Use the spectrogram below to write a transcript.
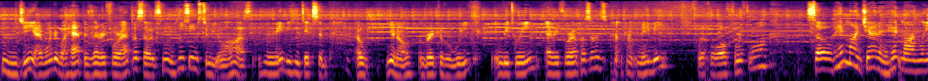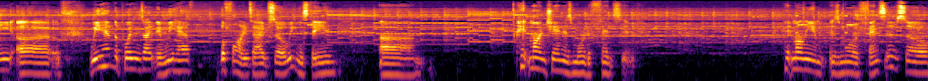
Hmm, gee, I wonder what happens every four episodes. Hmm, he seems to be lost. Hmm, Maybe he takes a, a, you know, a break of a week in between every four episodes. Maybe. Fourth wall, fourth wall. So, Hitmonchan and Hitmonlee, uh, we have the poison type and we have the flying type, so we can stay in. Um, Hitmonchan is more defensive. Hitmonlee is more offensive, so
